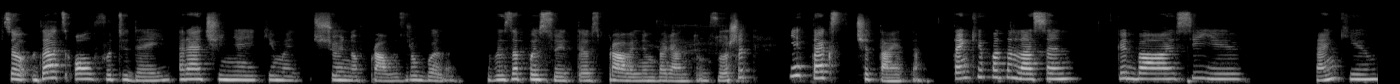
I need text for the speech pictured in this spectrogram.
So that's all for today. Речення, які ми щойно вправо зробили, ви записуєте з правильним варіантом зошит і текст читаєте. Thank you for the lesson. Goodbye. See you. Thank you.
